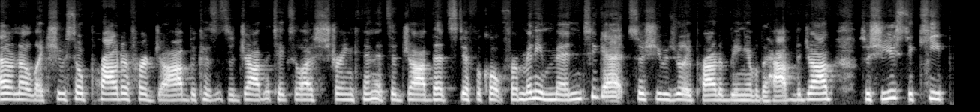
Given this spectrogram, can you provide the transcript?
I don't know, like she was so proud of her job because it's a job that takes a lot of strength and it's a job that's difficult for many men to get. So she was really proud of being able to have the job. So she used to keep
